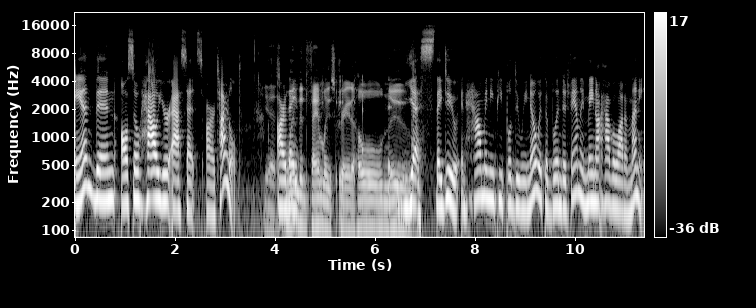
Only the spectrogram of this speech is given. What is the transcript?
And then also how your assets are titled. Yes. Are they- blended families create a whole new. Yes, they do. And how many people do we know with a blended family may not have a lot of money?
